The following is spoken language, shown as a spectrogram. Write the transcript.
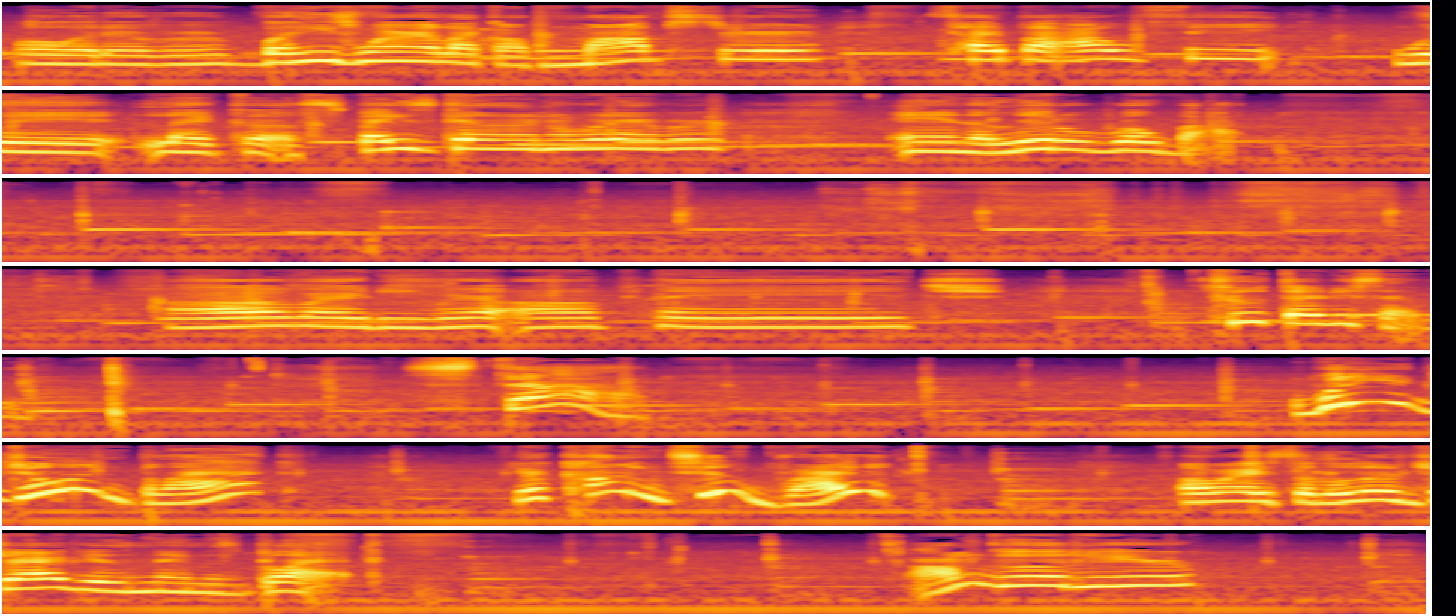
or whatever, but he's wearing like a mobster type of outfit with like a space gun or whatever and a little robot. Alrighty, we're on page 237. Stop! What are you doing, Black? You're coming too, right? Alright, so the little dragon's name is Black. I'm good here.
